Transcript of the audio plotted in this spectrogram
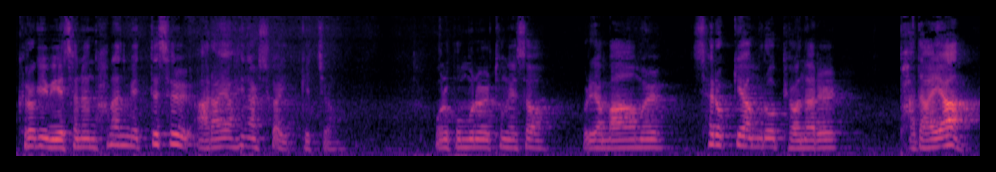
그러기 위해서는 하나님의 뜻을 알아야 행할 수가 있겠죠. 오늘 본문을 통해서 우리가 마음을 새롭게 함으로 변화를 받아야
